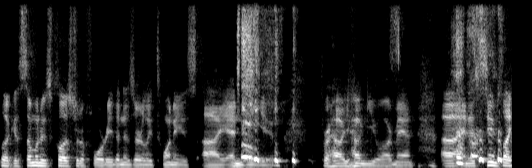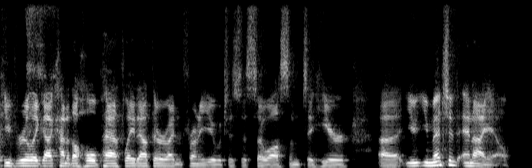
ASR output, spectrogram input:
Look, as someone who's closer to 40 than his early 20s, I envy you for how young you are, man. Uh, and it seems like you've really got kind of the whole path laid out there right in front of you, which is just so awesome to hear. Uh, you you mentioned NIL,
